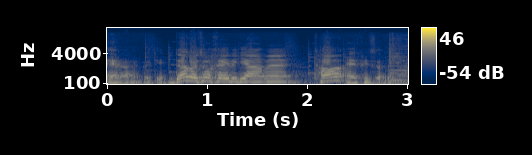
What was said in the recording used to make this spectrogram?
ارائه بدیم. دمتون خیلی گرمه. تا اپیزود بعد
